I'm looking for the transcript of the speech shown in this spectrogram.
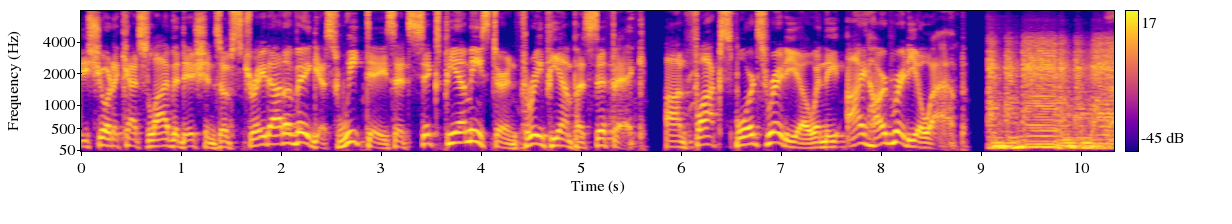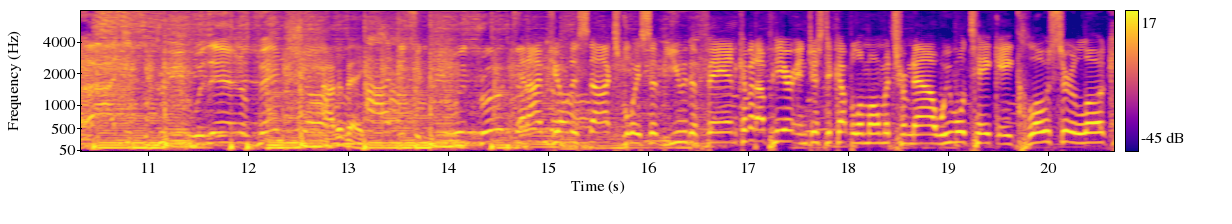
Be sure to catch live editions of Straight Out of Vegas weekdays at 6 p.m. Eastern, 3 p.m. Pacific on Fox Sports Radio and the iHeartRadio app. Out of Vegas. And I'm Jonas Knox, voice of You, the fan. Coming up here in just a couple of moments from now, we will take a closer look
